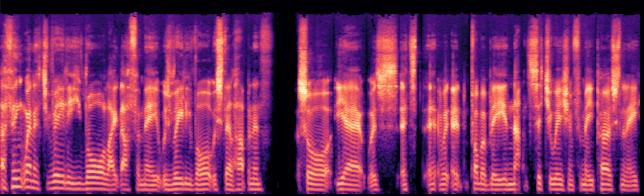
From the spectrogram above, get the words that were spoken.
I think when it's really raw like that for me, it was really raw. It was still happening. So yeah, it was. It's it, it, probably in that situation for me personally.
